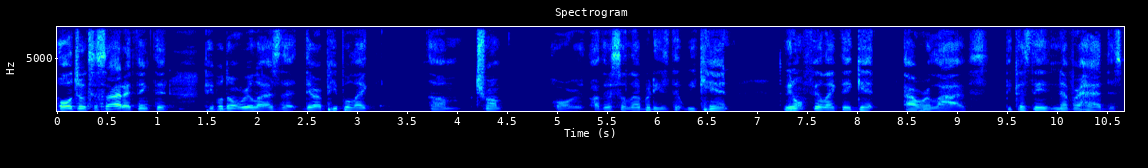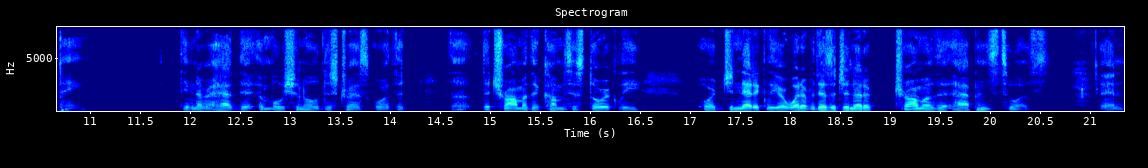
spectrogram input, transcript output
All jokes aside, I think that people don't realize that there are people like um, Trump or other celebrities that we can't, we don't feel like they get our lives because they've never had this pain. They've never had the emotional distress or the the, the trauma that comes historically or genetically or whatever. There's a genetic trauma that happens to us. And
